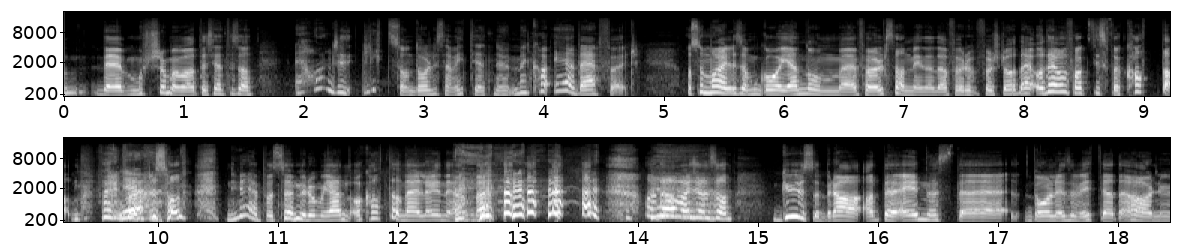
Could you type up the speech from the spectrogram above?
Det morsomme var at jeg kjente sånn Jeg har litt- sånn dårlig samvittighet nå, men hva er det for? Og så må jeg liksom gå gjennom eh, følelsene mine da for å forstå det. Og det var faktisk for kattene. For jeg følte sånn Nå er jeg på sømrom igjen, og kattene er alene igjen. og da var jeg sånn Gud, så bra at det eneste dårlige samvittighet jeg har nå,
